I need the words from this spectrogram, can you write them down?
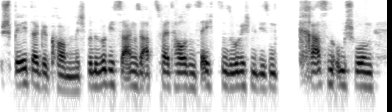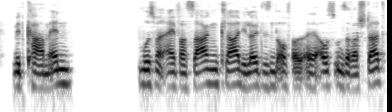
später gekommen. Ich würde wirklich sagen, so ab 2016, so wirklich mit diesem krassen Umschwung mit KMN, muss man einfach sagen, klar, die Leute sind auch äh, aus unserer Stadt.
